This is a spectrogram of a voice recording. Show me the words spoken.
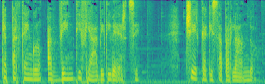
che appartengono a venti fiabe diverse. Cerca chi sta parlando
